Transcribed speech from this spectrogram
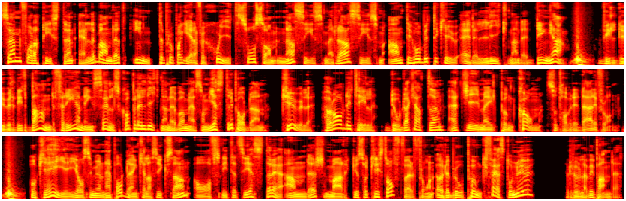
Sen får artisten eller bandet inte propagera för skit såsom nazism, rasism, anti-hbtq eller liknande dynga. Vill du eller ditt band, förening, sällskap eller liknande vara med som gäster i podden? Kul! Hör av dig till dodakatten gmail.com så tar vi det därifrån. Okej, jag som gör den här podden kallas Yxan. Avsnittets gäster är Anders, Marcus och Kristoffer från Örebro Punkfest och nu rullar vi bandet.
